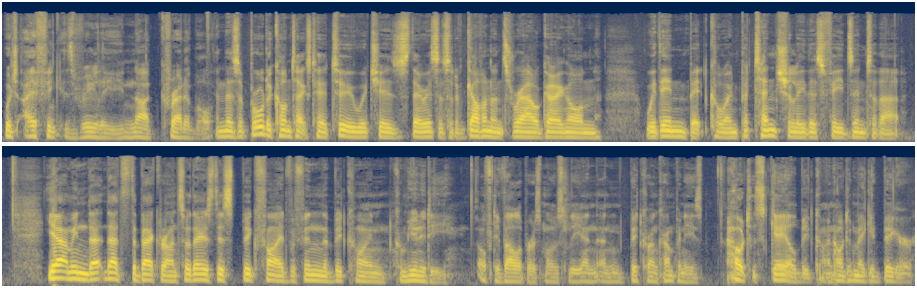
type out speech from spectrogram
which I think is really not credible. And there's a broader context here too, which is there is a sort of governance row going on within Bitcoin. Potentially, this feeds into that. Yeah, I mean that, that's the background. So there's this big fight within the Bitcoin community of developers mostly and, and Bitcoin companies how to scale Bitcoin, how to make it bigger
